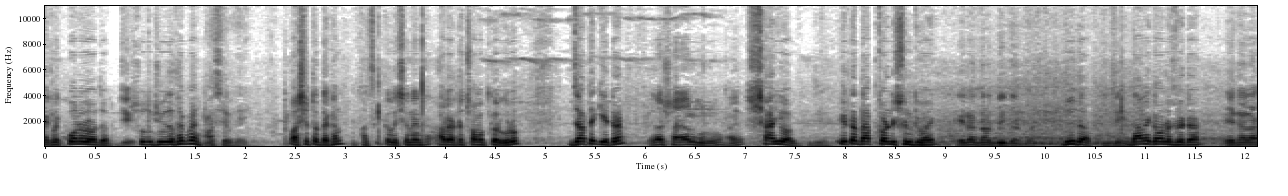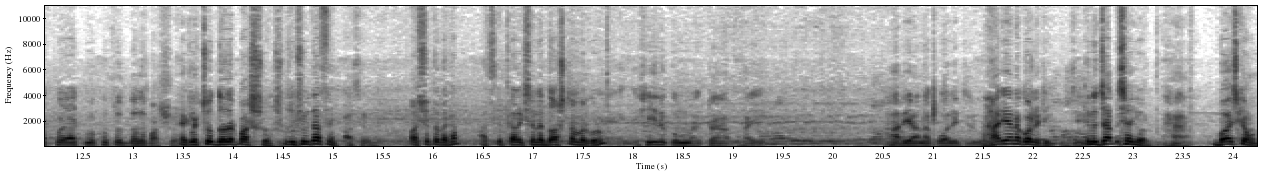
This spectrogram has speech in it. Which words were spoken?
এক লাখ পনেরো হাজার। সুযোগ সুবিধা থাকবে? আছে ভাই। পাশেরটা দেখান। কালেকশনের আরও একটা চমৎকার গরু। যাতে কি এটা? এটা সায়াল গরু শাহিওয়াল এটা দাঁত কন্ডিশন কি ভাই? এটা দাঁত দুই দাঁত দুই দাঁত। দামে কেমন আসবে এটা? এটা রাখব এক লক্ষ চোদ্দ হাজার পাঁচশো। এক লাখ চোদ্দ হাজার পাঁচশো। সুযোগ সুবিধা আছে? আছে পাশেরটা দেখান। আজকের কালেকশনের দশ নম্বর গরু। সেই রকম একটা ভাই হারিয়ানা কোয়ালিটির হারিয়ানা কোয়ালিটি কিন্তু জাতে শাহিওয়াল হ্যাঁ। বয়স কেমন?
